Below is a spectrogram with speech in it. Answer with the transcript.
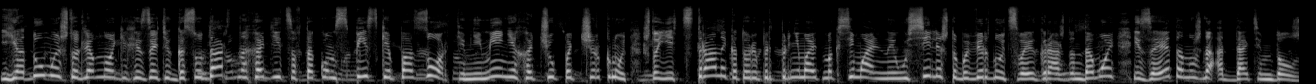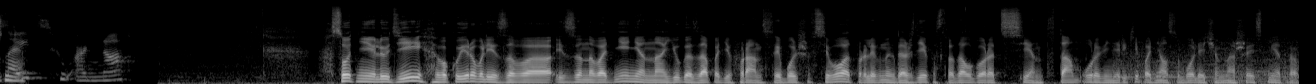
Я думаю, что для многих из этих государств находиться в таком списке позор. Тем не менее, хочу подчеркнуть, что есть страны, которые предпринимают максимальные усилия, чтобы вернуть своих граждан домой, и за это нужно отдать им должное. Сотни людей эвакуировали из-за из наводнения на юго-западе Франции. Больше всего от проливных дождей пострадал город Сент. Там уровень реки поднялся более чем на 6 метров.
